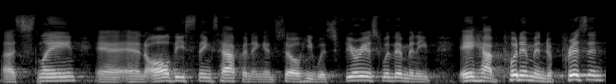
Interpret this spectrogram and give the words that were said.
uh, slain and, and, all these things happening. And so he was furious with him, and he, Ahab put him into prison,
